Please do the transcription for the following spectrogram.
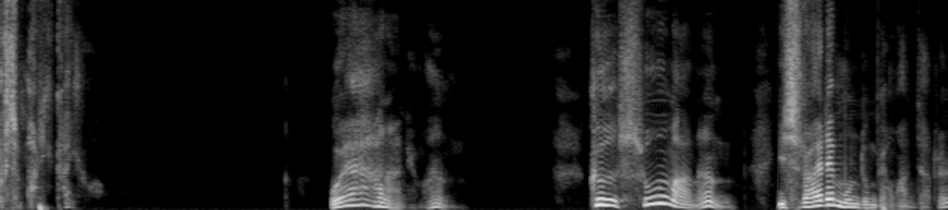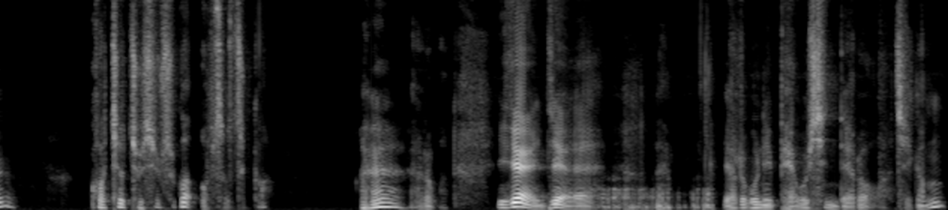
무슨 말일까, 이거? 왜 하나님은 그 수많은 이스라엘의 문둥병 환자를 고쳐 주실 수가 없었을까? 네, 여러분. 이게 이제, 네, 여러분이 배우신 대로 지금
